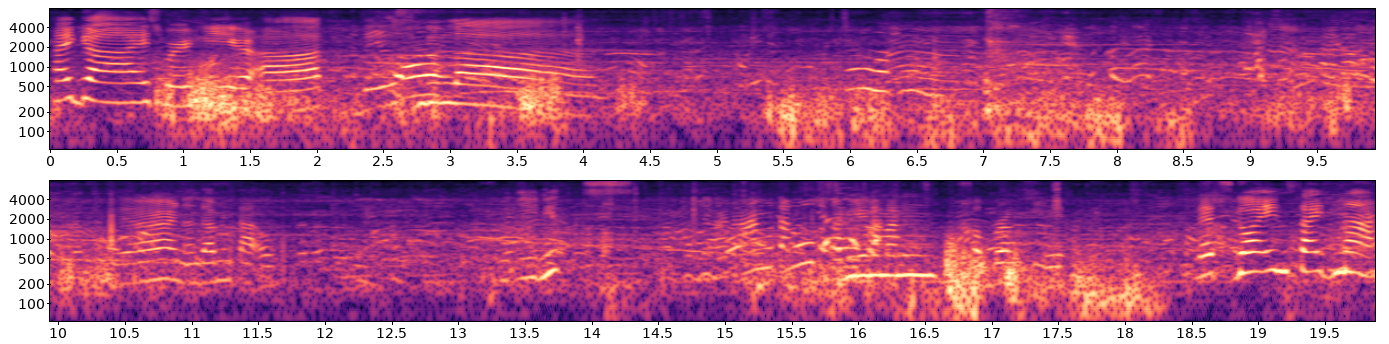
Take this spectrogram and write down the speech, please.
Hi guys, we're here at Disneyland. Ayan, ang daming tao. Ang init. Sabi naman sobrang init. Let's go inside na.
